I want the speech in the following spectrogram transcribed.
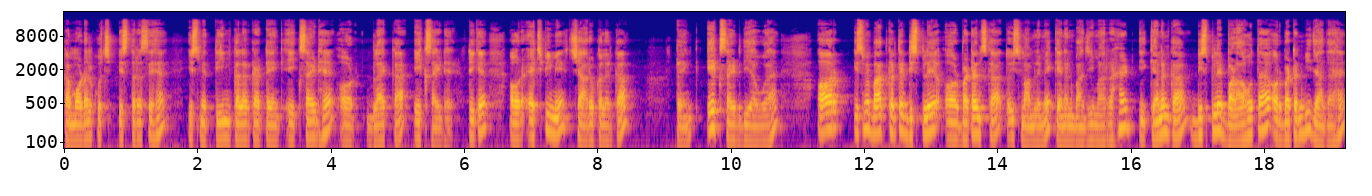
का मॉडल कुछ इस तरह से है। इसमें तीन कलर का टैंक एक साइड है और ब्लैक का एक साइड है, ठीक है? और एचपी में चारों कलर का टैंक एक साइड दिया हुआ है। और इसमें बात करते हैं डिस्प्ले और बटन्स का तो इस मामले में कैनन बाजी मार रहा है। कैनन का डिस्प्ले बड़ा होता है और बटन भी ज़्यादा है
